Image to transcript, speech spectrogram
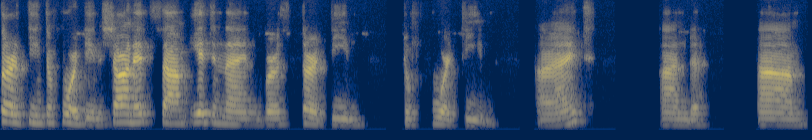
13 to 14. Shawnette, Psalm 89, verse 13 to 14. All right. And um,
